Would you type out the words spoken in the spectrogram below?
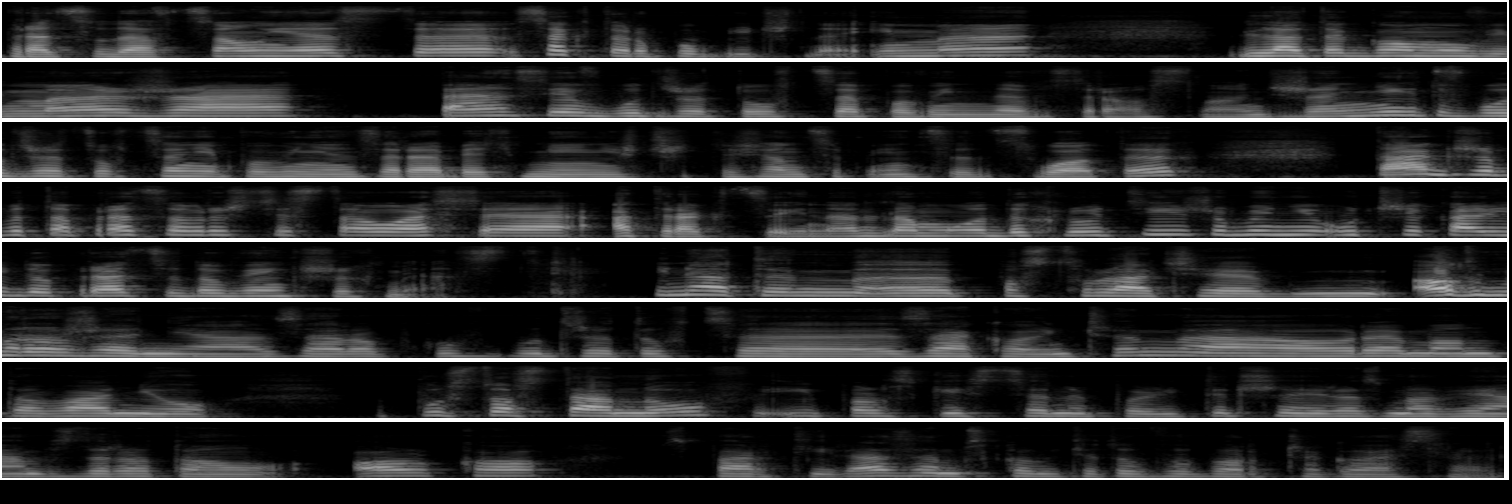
pracodawcą jest sektor publiczny. I my dlatego mówimy, że pensje w budżetówce powinny wzrosnąć, że nikt w budżetówce nie powinien zarabiać mniej niż 3500 zł, tak żeby ta praca wreszcie stała się atrakcyjna dla młodych ludzi, żeby nie uciekali do pracy do większych miast. I na tym e, postulacie odmrożenia zarobków w budżetówce zakończymy, a o remontowaniu pustostanów i polskiej sceny politycznej rozmawiałam z Dorotą Olko z partii Razem z Komitetu Wyborczego SLD.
